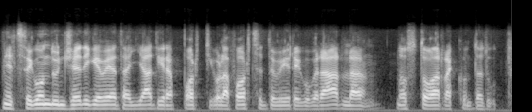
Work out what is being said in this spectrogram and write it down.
Nel secondo un Jedi che aveva tagliato i rapporti con la forza e dovevi recuperarla. Non sto a raccontare tutto.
